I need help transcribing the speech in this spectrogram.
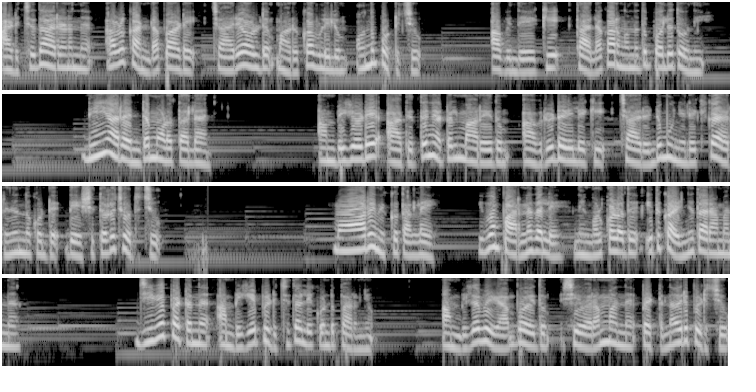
അടിച്ചതാരാണെന്ന് അവൾ കണ്ട പാടെ ചാരു അവളുടെ മറുകവിളിലും ഒന്ന് പൊട്ടിച്ചു. അവന്തികയ്ക്ക് തല കറങ്ങുന്നത് പോലെ തോന്നി. നീ ആരാ എന്റെ മോളെ അംബികയുടെ ആദ്യത്തെ ഞെട്ടൽ മാറിയതും അവരുടെ ഇടയിലേക്ക് ചാരുവിന്റെ മുന്നിലേക്ക് കയറി നിന്നുകൊണ്ട് ദേഷ്യത്തോടെ ചോദിച്ചു. മാറി നിൽക്കു തള്ളേ. ഇവൻ പറഞ്ഞതല്ലേ നിങ്ങൾക്കുള്ളത് ഇത് കഴിഞ്ഞു തരാമെന്ന്? ജീവ പെട്ടെന്ന് അംബികയെ പിടിച്ചു തള്ളിക്കൊണ്ട് പറഞ്ഞു. അംബിക വീഴാൻ പോയതും ശിവറം വന്ന് പെട്ടെന്ന് അവരെ പിടിച്ചു.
